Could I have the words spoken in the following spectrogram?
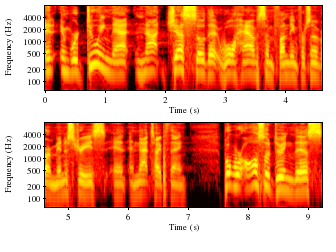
And, and, we're doing that not just so that we'll have some funding for some of our ministries and, and that type thing, but we're also doing this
